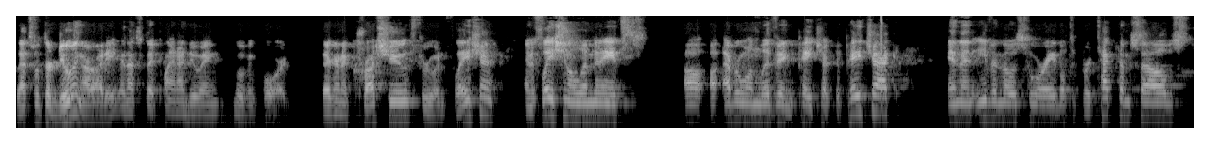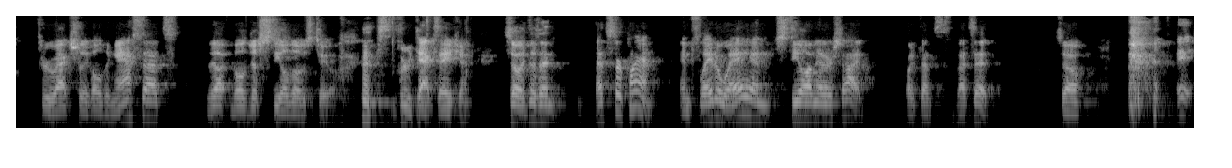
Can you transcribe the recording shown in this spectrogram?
That's what they're doing already, and that's what they plan on doing moving forward. They're gonna crush you through inflation. Inflation eliminates uh, everyone living paycheck to paycheck and then even those who are able to protect themselves through actually holding assets, they'll just steal those too through taxation. So it doesn't. That's their plan: inflate away and steal on the other side. Like that's that's it. So it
